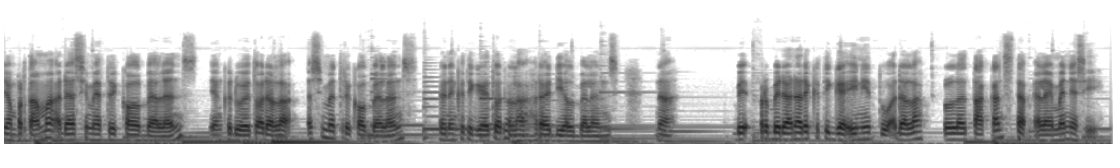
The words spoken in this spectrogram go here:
Yang pertama ada symmetrical balance yang kedua itu adalah asymmetrical balance dan yang ketiga itu adalah radial balance. Nah perbedaan dari ketiga ini tuh adalah peletakan setiap elemennya sih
